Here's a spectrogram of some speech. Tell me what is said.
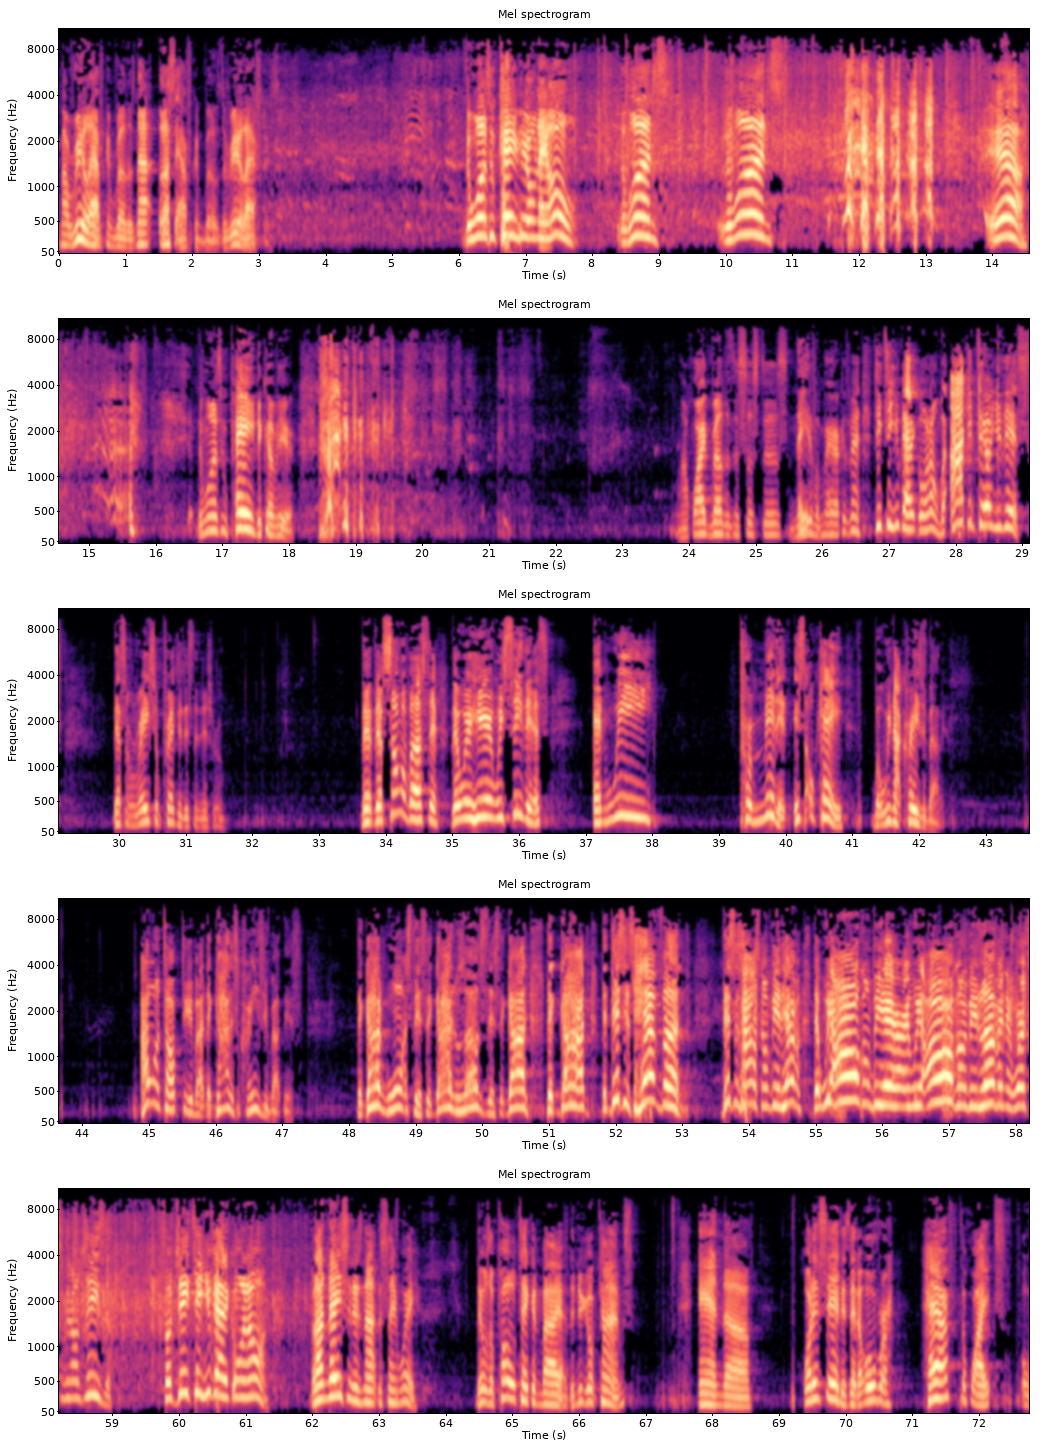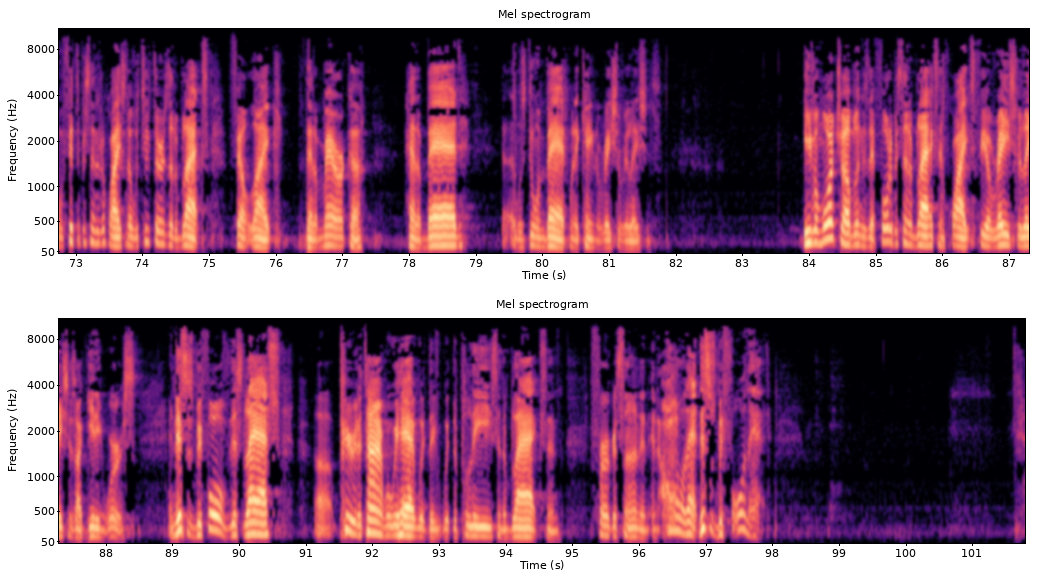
My real African brothers, not us African brothers, the real Africans. The ones who came here on their own. The ones, the ones. yeah. the ones who paid to come here. white brothers and sisters, Native Americans, man, TT, you got it going on. But I can tell you this there's some racial prejudice in this room. There, there's some of us that, that we're here and we see this and we permit it. It's okay, but we're not crazy about it. I want to talk to you about that. God is crazy about this. That God wants this, that God loves this, that God, that God, that this is heaven. This is how it's going to be in heaven. That we all going to be there and we all going to be loving and worshiping on Jesus. So GT, you got it going on. But our nation is not the same way. There was a poll taken by the New York Times, and uh, what it said is that over half the whites, over 50% of the whites, and over two thirds of the blacks felt like that America had a bad, uh, was doing bad when it came to racial relations. Even more troubling is that 40% of blacks and whites feel race relations are getting worse. And this is before this last uh, period of time where we had with the with the police and the blacks and Ferguson and, and all of that. This was before that.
